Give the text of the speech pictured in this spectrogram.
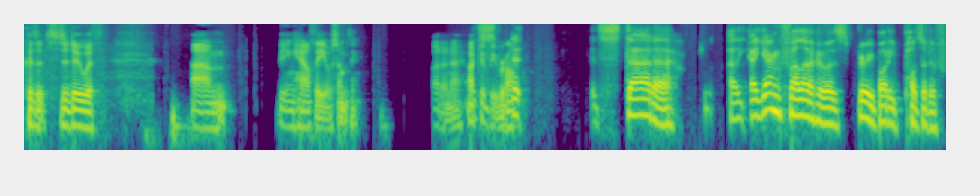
because it's to do with, um, being healthy or something. I don't know. I could be wrong. It, it starred a, a a young fellow who was very body positive.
